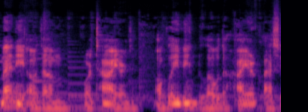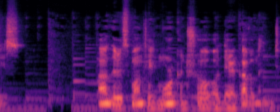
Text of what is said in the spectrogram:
Many of them were tired of living below the higher classes. Others wanted more control of their government,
